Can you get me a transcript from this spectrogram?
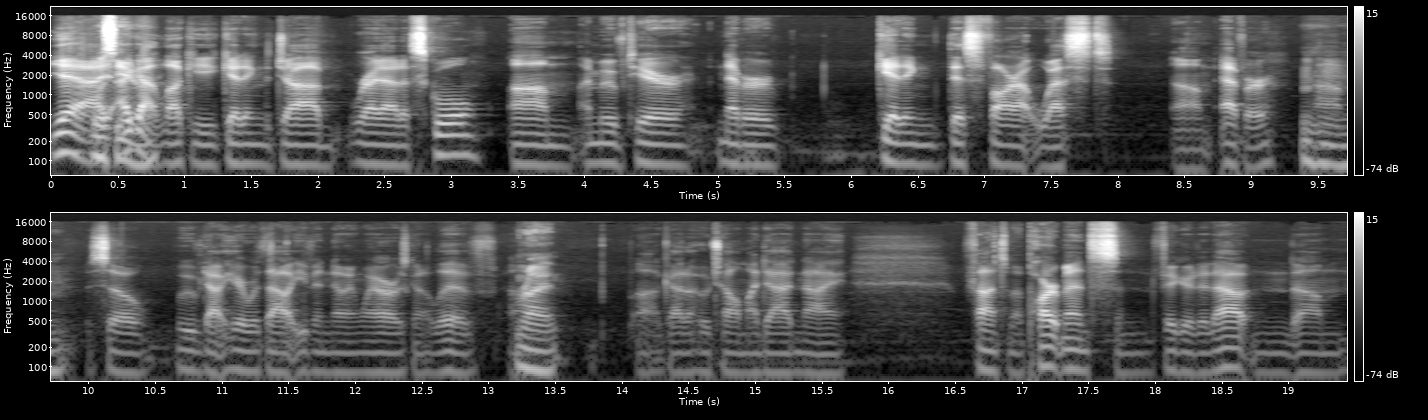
yeah, I, I got lucky getting the job right out of school. Um, I moved here, never getting this far out west um, ever. Mm-hmm. Um, so moved out here without even knowing where I was going to live. Um, Right. uh, got a hotel. My dad and I found some apartments and figured it out. And um,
